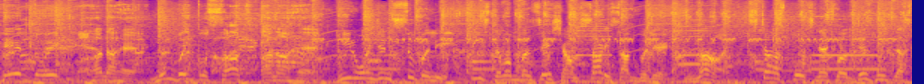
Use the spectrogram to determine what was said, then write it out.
खेल तो एक बहाना है। मुंबई को साथ आना है। हीरो इंडियन सुपर लीग 30 नवंबर से शाम साढ़े सात बजे। Live Star Sports Network Disney Plus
